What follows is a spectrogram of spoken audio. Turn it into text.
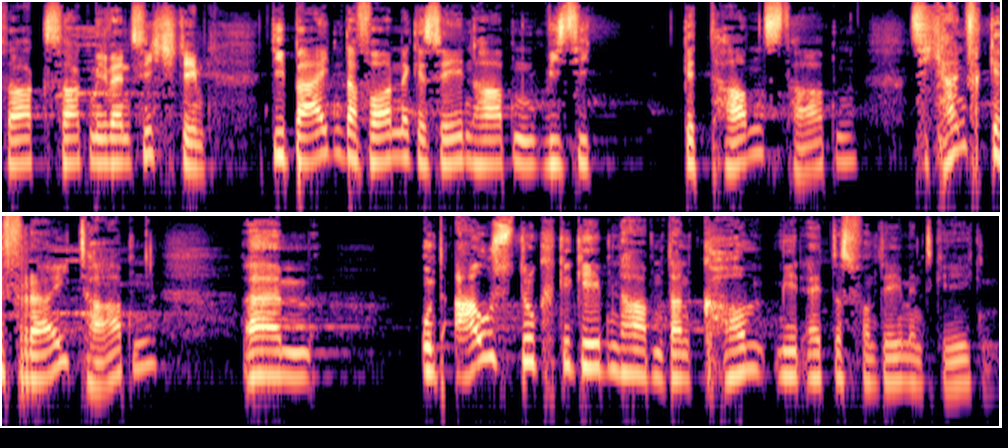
sag, sag mir, wenn es nicht stimmt, die beiden da vorne gesehen haben, wie sie getanzt haben, sich einfach gefreut haben ähm, und Ausdruck gegeben haben, dann kommt mir etwas von dem entgegen.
